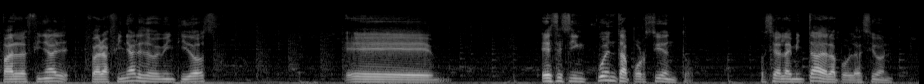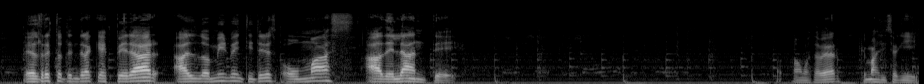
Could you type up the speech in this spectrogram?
para, final, para finales de 2022 eh, ese 50%, o sea, la mitad de la población. El resto tendrá que esperar al 2023 o más adelante. Vamos a ver, ¿qué más dice aquí?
